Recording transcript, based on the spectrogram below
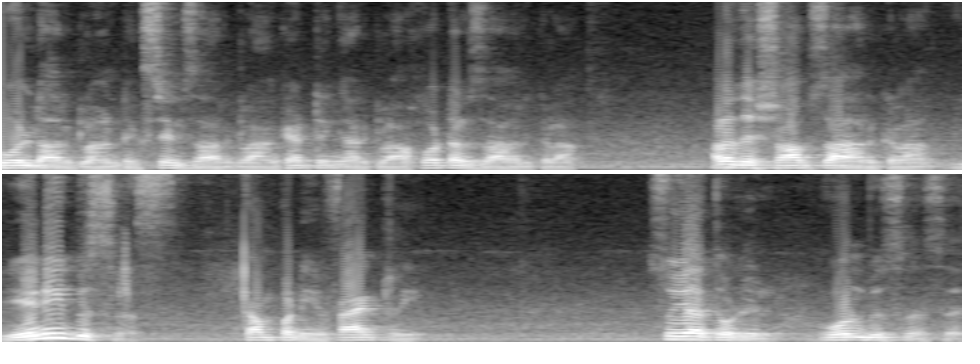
கோல்டாக இருக்கலாம் டெக்ஸ்டைல்ஸாக இருக்கலாம் கேட்ரிங்காக இருக்கலாம் ஹோட்டல்ஸாக இருக்கலாம் அல்லது ஷாப்ஸாக இருக்கலாம். எனி பிஸ்னஸ் கம்பெனி ஃபேக்ட்ரி சுய தொழில் ஓன் பிஸ்னஸ்ஸு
